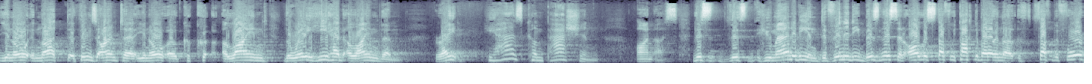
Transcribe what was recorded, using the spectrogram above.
you know, not things aren't, uh, you know, uh, aligned the way He had aligned them, right? He has compassion on us. This, this humanity and divinity business and all this stuff we talked about in the stuff before,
